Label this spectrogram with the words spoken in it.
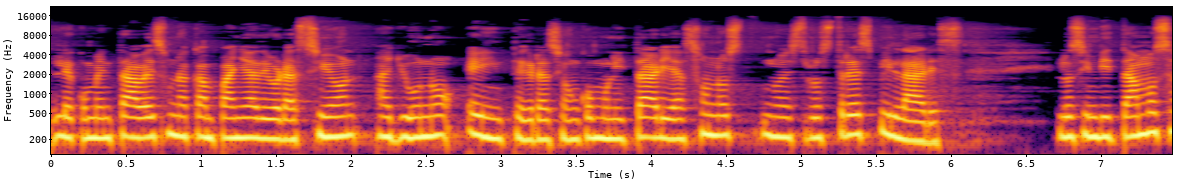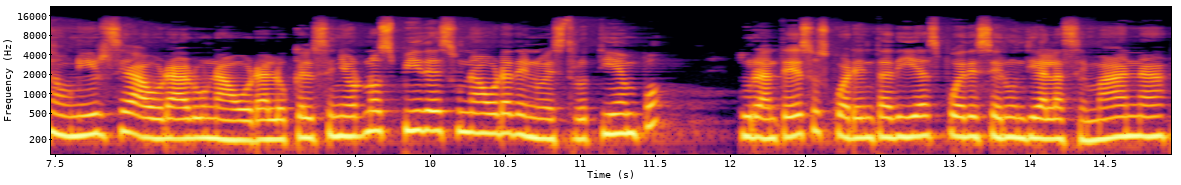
le comentaba, es una campaña de oración, ayuno e integración comunitaria. Son nuestros tres pilares. Los invitamos a unirse a orar una hora. Lo que el Señor nos pide es una hora de nuestro tiempo. Durante esos 40 días puede ser un día a la semana,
